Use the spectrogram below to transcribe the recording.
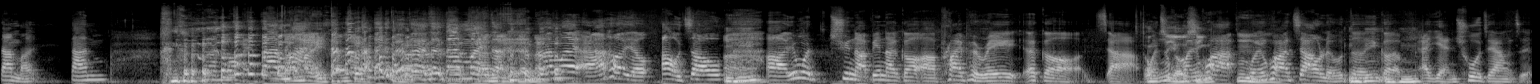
丹麦丹。丹麦，对对对，丹麦。的丹麦，然后有澳洲啊，因为去那边那个啊 Pride Parade 那个啊文文化文化交流的一个呃演出这样子。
